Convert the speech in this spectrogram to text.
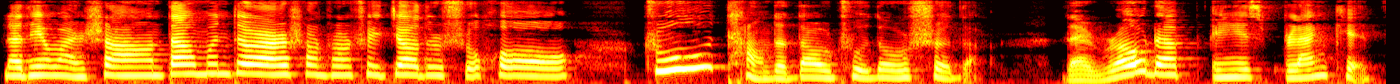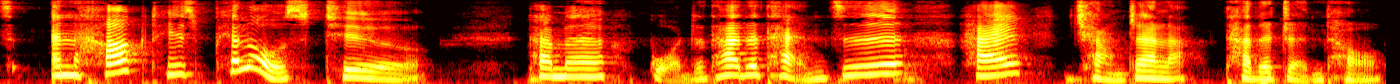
那天晚上，当温德尔上床睡觉的时候，猪躺得到处都是的。They rolled up in his blankets and hugged his pillows too。他们裹着他的毯子，还抢占了他的枕头。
